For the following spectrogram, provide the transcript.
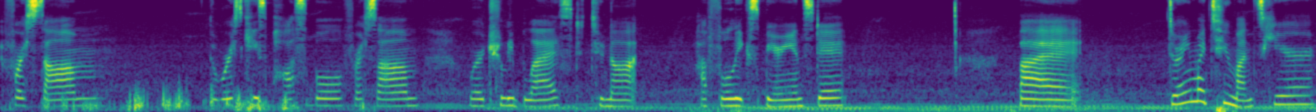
For some, the worst case possible. For some, we're truly blessed to not have fully experienced it. But during my two months here,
